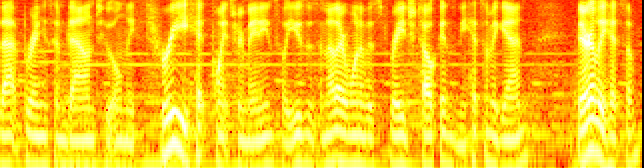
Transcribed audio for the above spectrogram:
that brings him down to only three hit points remaining, so he uses another one of his rage tokens and he hits him again. Barely hits him,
